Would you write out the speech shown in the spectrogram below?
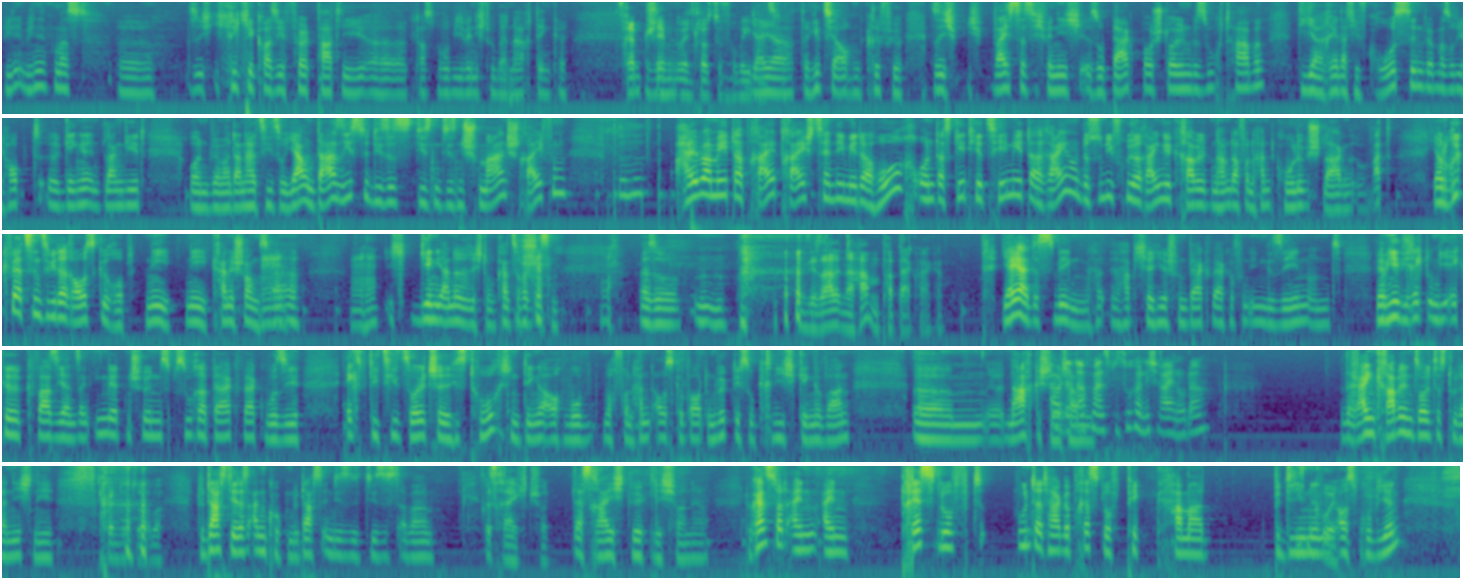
wie, wie nennt man es? Äh, also ich, ich kriege hier quasi Third-Party-Klaustrophobie, wenn ich drüber nachdenke. Fremdschämen Also- nur in Klaustrophobie. Ja, ja, da gibt es ja auch einen Begriff für. Also ich, ich weiß, dass ich, wenn ich so Bergbaustollen besucht habe, die ja relativ groß sind, wenn man so die Hauptgänge entlang geht, und wenn man dann halt sieht, so, ja, und da siehst du dieses, diesen, diesen schmalen Streifen, mhm. halber Meter breit, 30 Zentimeter hoch, und das geht hier 10 Meter rein, und das sind die früher reingekrabbelt und haben da von Hand Kohle geschlagen. Was? Ja, und rückwärts sind sie wieder rausgerobbt. Nee, nee, keine Chance. Mhm. Äh, äh, Mhm. ich gehe in die andere Richtung, kannst du vergessen. also, mm, mm. Und wir Saarländer haben ein paar Bergwerke. Ja, ja, deswegen ha- habe ich ja hier schon Bergwerke von ihnen gesehen und wir haben hier direkt um die Ecke quasi an St. Ingbert ein schönes Besucherbergwerk, wo sie explizit solche historischen Dinge auch, wo noch von Hand ausgebaut und wirklich so Kriechgänge waren, ähm, äh, Aber nachgestellt da darf haben. man als Besucher nicht rein, oder? Reinkrabbeln solltest du da nicht, nee. Könntest du aber. Du darfst dir das angucken, du darfst in diese, dieses, aber Das reicht schon. Das reicht wirklich schon, ja. Du kannst dort einen, einen Pressluft, Untertage Pressluft-Pickhammer bedienen, cool. ausprobieren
